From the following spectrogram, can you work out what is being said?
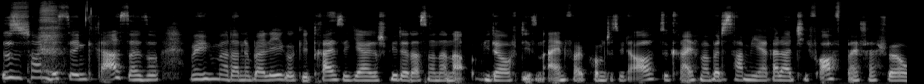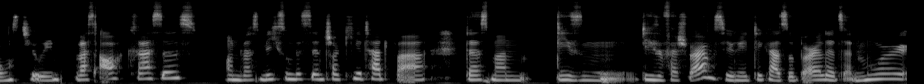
das ist schon ein bisschen krass. Also, wenn ich mir dann überlege, okay, 30 Jahre später, dass man dann wieder auf diesen Einfall kommt, das wieder aufzugreifen. Aber das haben wir ja relativ oft bei Verschwörungstheorien. Was auch krass ist, und was mich so ein bisschen schockiert hat, war, dass man diesen, diese Verschwörungstheoretiker, also Berlitz und Moore,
